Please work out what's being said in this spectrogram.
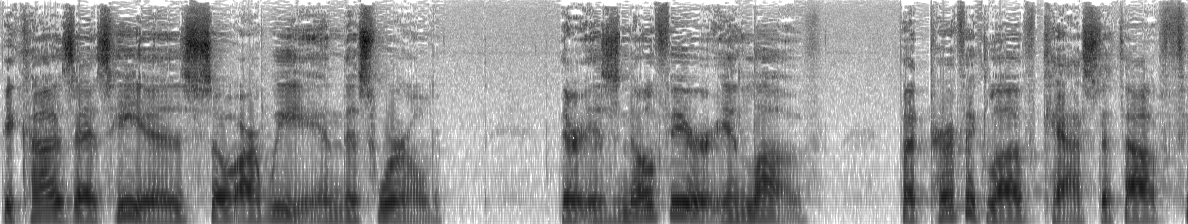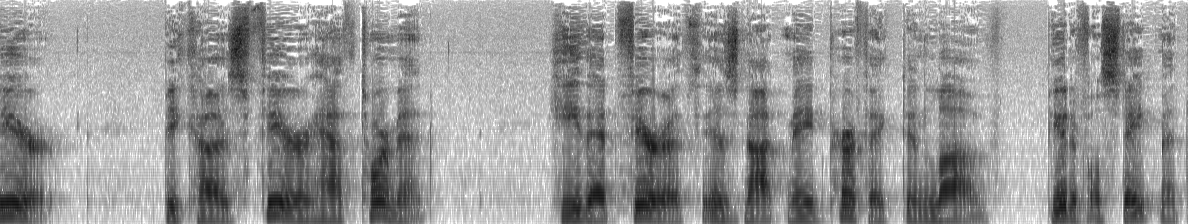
Because as He is, so are we in this world. There is no fear in love, but perfect love casteth out fear, because fear hath torment. He that feareth is not made perfect in love. Beautiful statement.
